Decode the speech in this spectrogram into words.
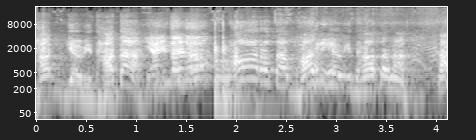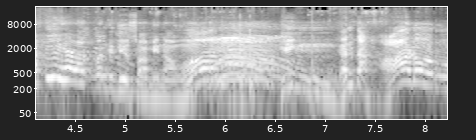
ಭಾಗ್ಯ ವಿಧಾತ ಭಾರತ ಭಾಗ್ಯ ವಿಧಾತನ ಕತಿ ಹೇಳಕ್ ಬಂದಿದೀವಿ ಸ್ವಾಮಿ ನಾವು ಹಿಂಗಂತ ಆಡೋರು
